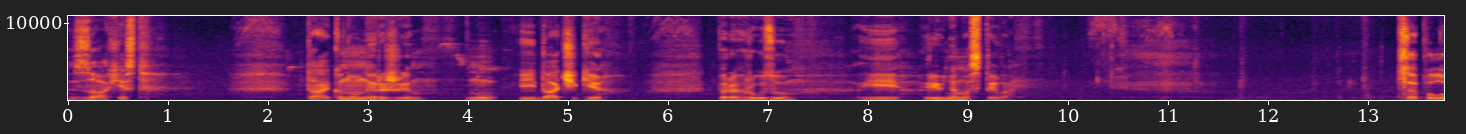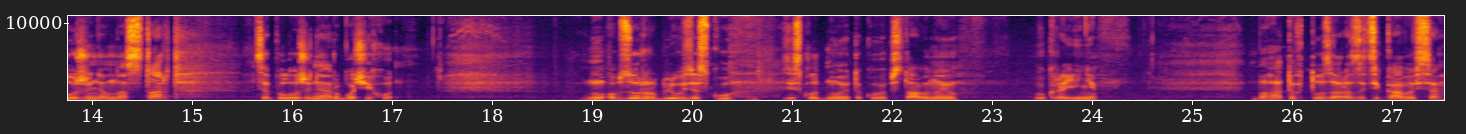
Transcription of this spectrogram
захист та економний режим. Ну і датчики перегрузу і рівня мастила. Це положення у нас старт, це положення робочий ход. Ну, обзор роблю в зв'язку зі складною такою обставиною в Україні. Багато хто зараз зацікавився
